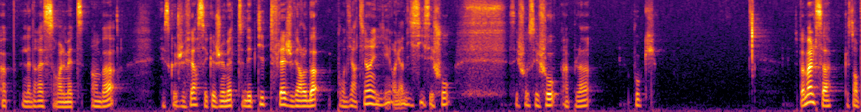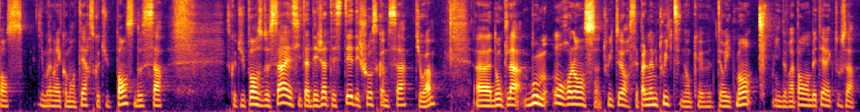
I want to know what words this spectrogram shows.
hop l'adresse on va le mettre en bas. Et ce que je vais faire c'est que je vais mettre des petites flèches vers le bas pour dire tiens regarde ici c'est chaud. C'est chaud c'est chaud. Hop là pouk. C'est pas mal ça. Qu'est-ce que t'en penses? Dis-moi dans les commentaires ce que tu penses de ça ce que tu penses de ça et si tu as déjà testé des choses comme ça, tu vois. Euh, donc là, boum, on relance Twitter, c'est pas le même tweet, donc euh, théoriquement, il devrait pas m'embêter avec tout ça.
